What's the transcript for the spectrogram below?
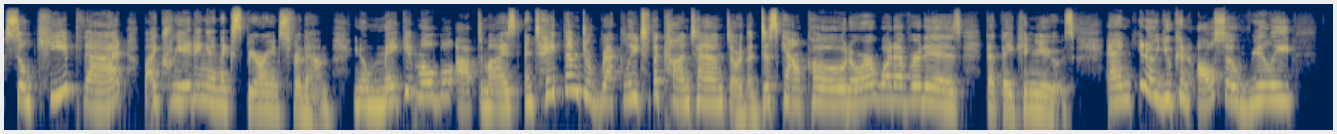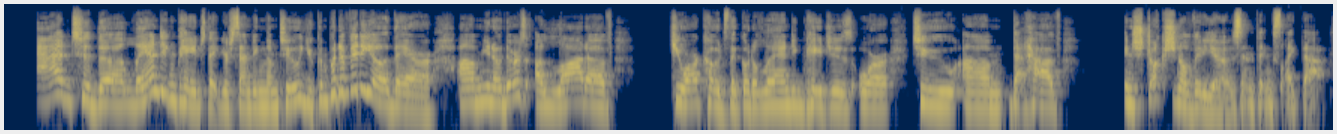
So keep that by creating an experience for them. You know, make it mobile optimized and take them directly to the content or the discount code or whatever it is that they can use. And, you know, you can also really add to the landing page that you're sending them to. You can put a video there. Um, you know, there's a lot of QR codes that go to landing pages or to um, that have instructional videos and things like that.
